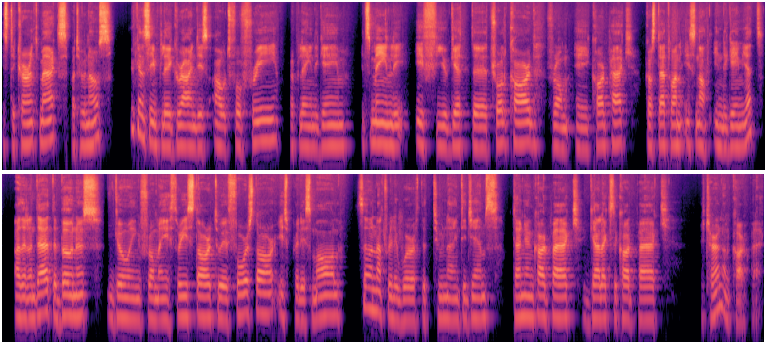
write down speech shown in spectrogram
It's the current max, but who knows? You can simply grind this out for free by playing the game. It's mainly if you get the troll card from a card pack, because that one is not in the game yet. Other than that, the bonus going from a 3 star to a 4 star is pretty small, so not really worth the 290 gems. Dungeon card pack, Galaxy card pack, Eternal card pack,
